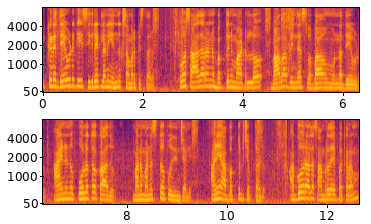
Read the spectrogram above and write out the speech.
ఇక్కడ దేవుడికి సిగరెట్లను ఎందుకు సమర్పిస్తారు? ఓ సాధారణ భక్తుని మాటల్లో బాబా బిందా స్వభావం ఉన్న దేవుడు. ఆయనను పూలతో కాదు మన మనసుతో పూజించాలి అని ఆ భక్తుడు చెప్తాడు. అఘోరాల సాంప్రదాయ ప్రకారం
